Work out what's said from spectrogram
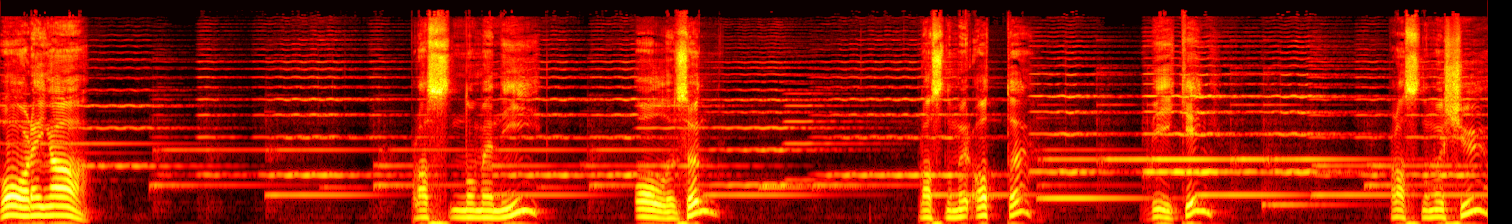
Vålerenga. Plass nummer 9 Ålesund. Plass nummer 8 Viking. Plass nummer 7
